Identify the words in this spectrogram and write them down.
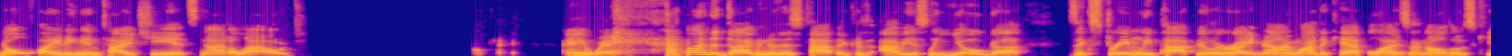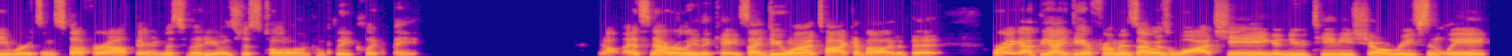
No fighting in Tai Chi, it's not allowed. Okay. Anyway, I wanted to dive into this topic because obviously yoga is extremely popular right now. I wanted to capitalize on all those keywords and stuff are out there, and this video is just total and complete clickbait. No, that's not really the case. I do want to talk about it a bit. Where I got the idea from is I was watching a new TV show recently.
